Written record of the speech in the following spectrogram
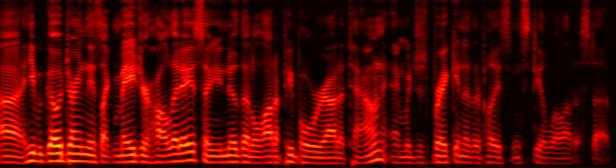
uh, he would go during these like major holidays so you knew that a lot of people were out of town and would just break into their place and steal a lot of stuff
